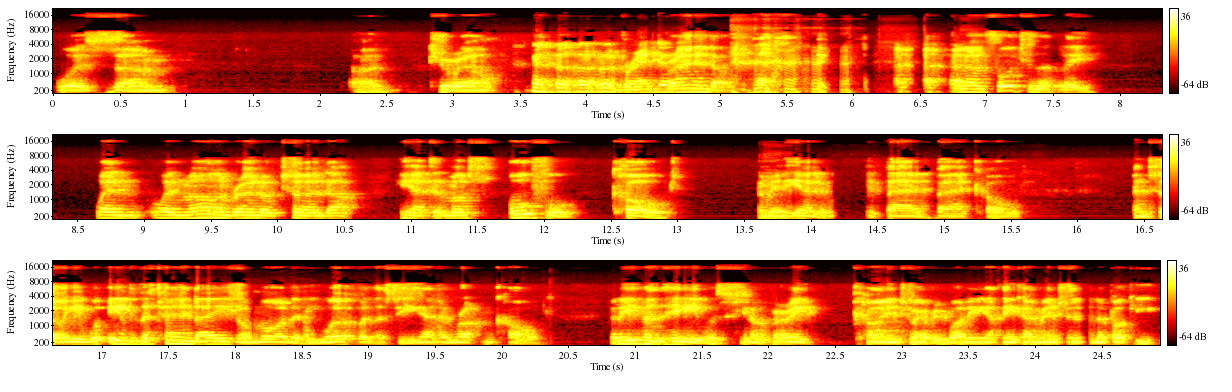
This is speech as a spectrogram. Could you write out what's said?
was um, uh, Jor-El Brando. Brando. and unfortunately, when when Marlon Brando turned up, he had the most awful cold. I mean, he had a bad, bad cold. And so he, even the 10 days or more that he worked with us, he had a rotten cold. But even he was, you know, very kind to everybody. I think I mentioned in the book he,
